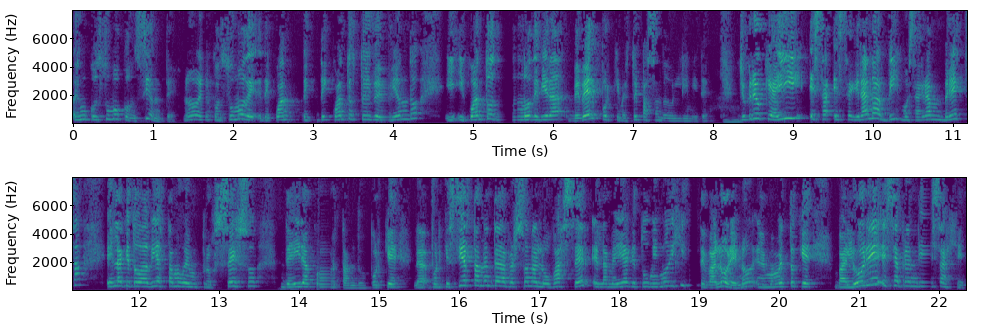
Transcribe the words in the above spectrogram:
es un consumo consciente, ¿no? El consumo de, de, cuánto estoy bebiendo y, cuánto no debiera beber porque me estoy pasando de un límite. Yo creo que ahí esa, ese gran abismo, esa gran brecha es la que todavía estamos en proceso de ir acortando, porque, porque ciertamente la persona lo va a hacer en la medida que tú mismo dijiste, valore, ¿no? En el momento que valore ese aprendizaje,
